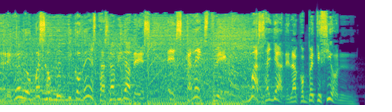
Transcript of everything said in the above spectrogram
El regalo más auténtico de estas navidades. Scalextric, más allá de la competición.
